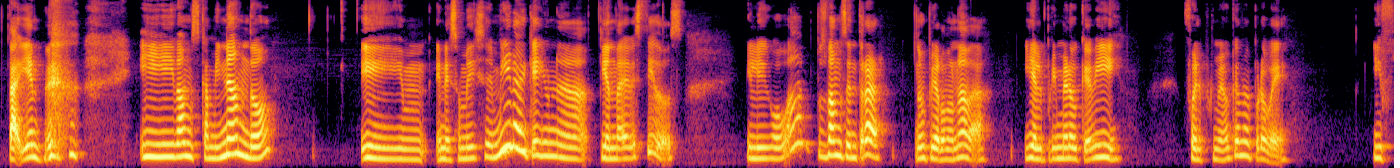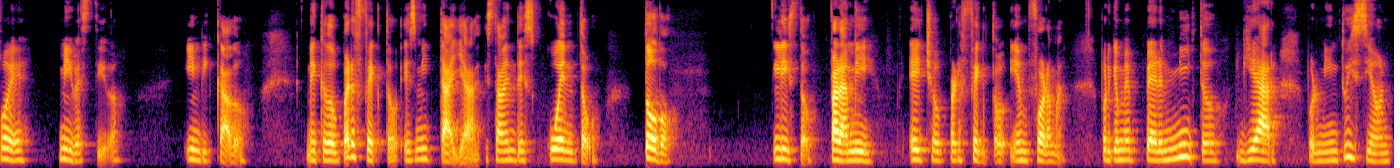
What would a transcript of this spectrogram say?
está bien. y íbamos caminando y en eso me dice, mira, aquí hay una tienda de vestidos. Y le digo, ah, pues vamos a entrar, no pierdo nada. Y el primero que vi fue el primero que me probé y fue mi vestido indicado. Me quedó perfecto, es mi talla, estaba en descuento, todo listo para mí, hecho perfecto y en forma, porque me permito guiar por mi intuición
